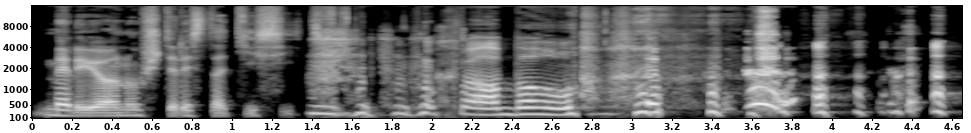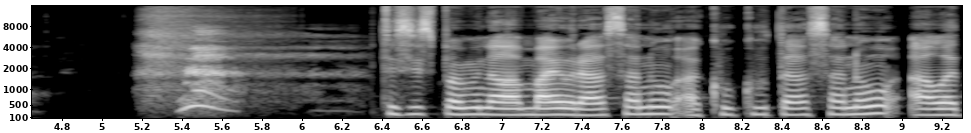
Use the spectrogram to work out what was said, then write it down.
milionů 400 tisíc. Chvála Bohu. Ty si spomínala Majurásanu a Kukutásanu, ale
